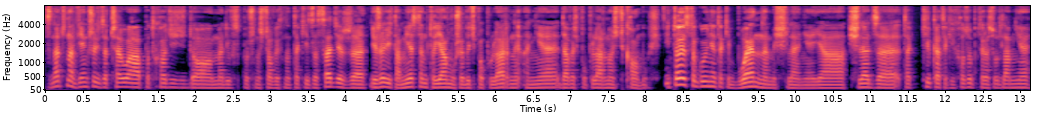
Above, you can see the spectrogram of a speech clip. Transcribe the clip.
znaczna większość zaczęła podchodzić do mediów społecznościowych na takiej zasadzie, że jeżeli tam jestem, to ja muszę być popularny, a nie dawać popularność komuś. I to jest ogólnie takie błędne myślenie. Ja śledzę tak, kilka takich osób, które są dla mnie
